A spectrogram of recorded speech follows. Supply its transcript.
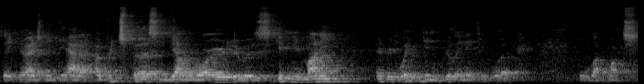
So you can imagine if you had a, a rich person down the road who was giving you money every week, you didn't really need to work all that much.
